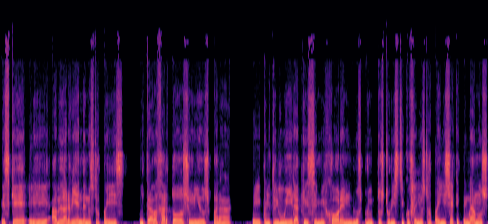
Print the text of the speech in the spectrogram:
es que eh, hablar bien de nuestro país y trabajar todos unidos para eh, contribuir a que se mejoren los productos turísticos en nuestro país y a que tengamos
